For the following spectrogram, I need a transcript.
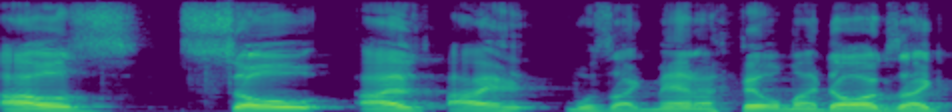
I was so I I was like, man, I failed my dogs. Like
